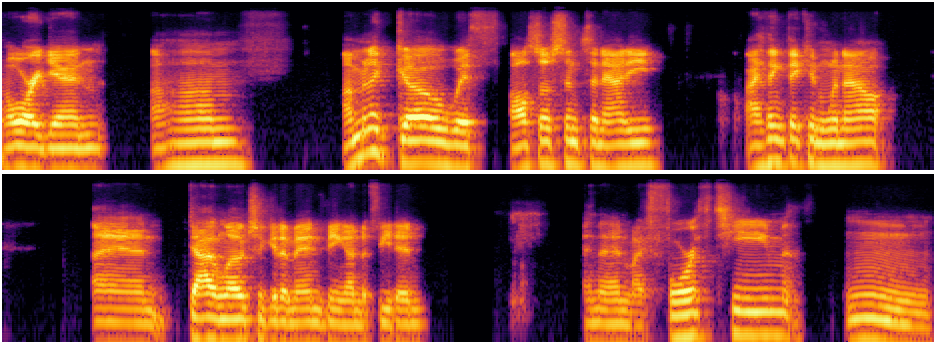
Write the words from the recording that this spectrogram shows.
Oregon. Um, I'm gonna go with also Cincinnati. I think they can win out, and down low should get them in being undefeated. And then my fourth team, mm,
